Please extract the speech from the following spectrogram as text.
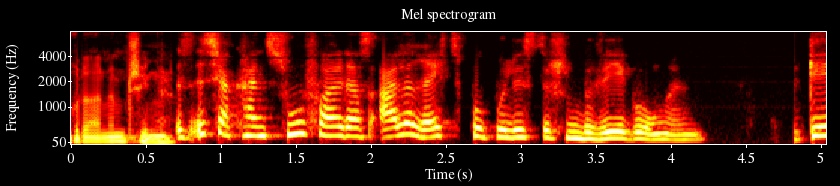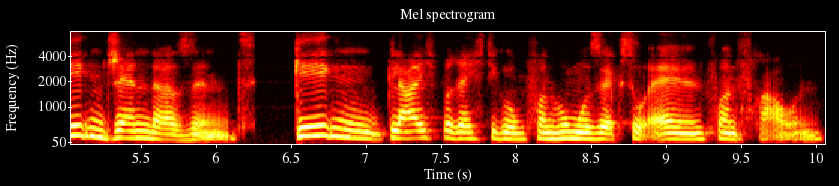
oder einem Jingle. Es ist ja kein Zufall, dass alle rechtspopulistischen Bewegungen gegen Gender sind, gegen Gleichberechtigung von Homosexuellen, von Frauen.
